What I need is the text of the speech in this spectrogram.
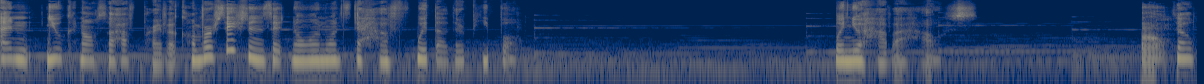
And you can also have private conversations that no one wants to have with other people. When you have a house. Well, So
